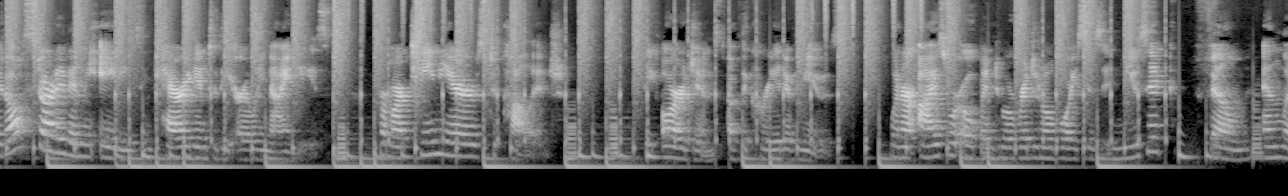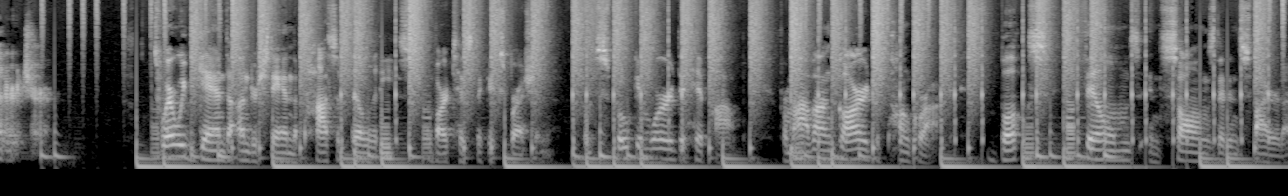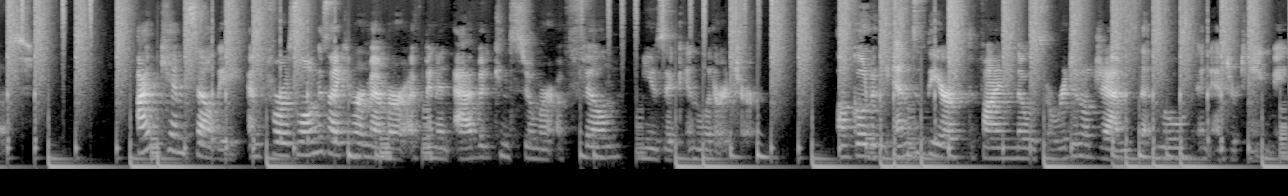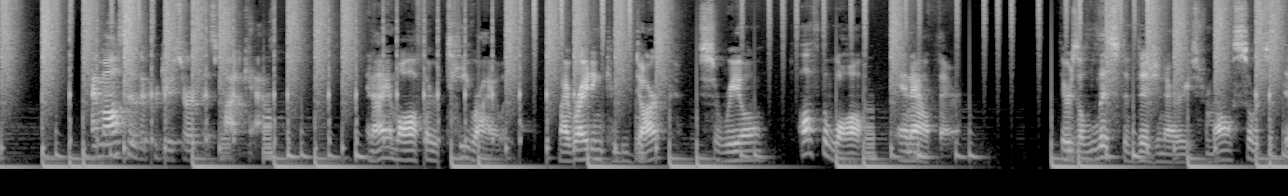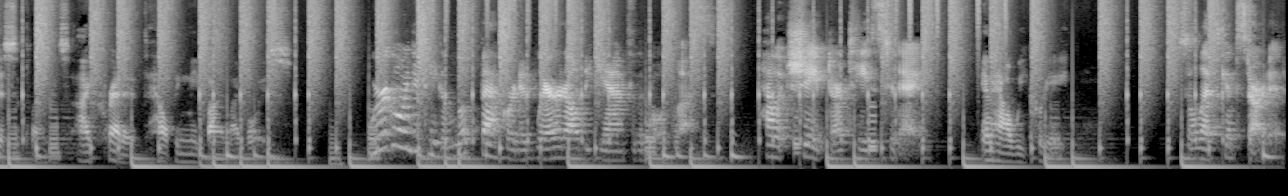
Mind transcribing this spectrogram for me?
It all started in the 80s and carried into the early 90s. From our teen years to college, the origins of the creative muse, when our eyes were open to original voices in music, film, and literature. It's where we began to understand the possibilities of artistic expression, from spoken word to hip hop, from avant garde to punk rock, books, films, and songs that inspired us. I'm Kim Selby, and for as long as I can remember, I've been an avid consumer of film, music, and literature. I'll go to the ends of the earth to find those original gems that move and entertain me. I'm also the producer of this podcast. And I am author T. Reilly. My writing can be dark, surreal, off the wall, and out there. There's a list of visionaries from all sorts of disciplines I credit to helping me find my voice. We're going to take a look backward at where it all began for the both of us, how it shaped our taste today, and how we create. So let's get started.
